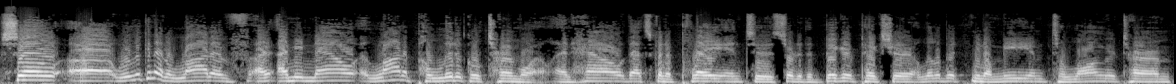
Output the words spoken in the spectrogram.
So uh, we're looking at a lot of, I, I mean, now a lot of political turmoil and how that's going to play into sort of the bigger picture, a little bit, you know, medium to longer term,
